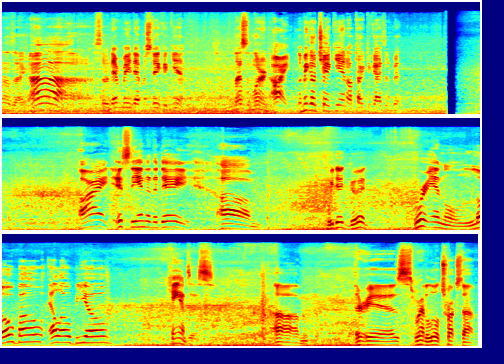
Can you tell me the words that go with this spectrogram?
I was like, "Ah," so never made that mistake again. Lesson learned. All right, let me go check in. I'll talk to you guys in a bit. All right, it's the end of the day. Um, we did good. We're in Lobo, L-O-B-O, Kansas. Um, there is, we're at a little truck stop.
